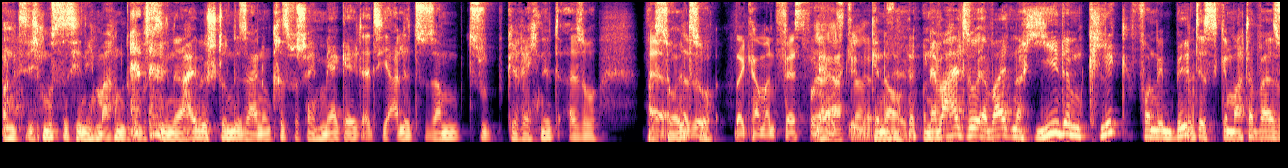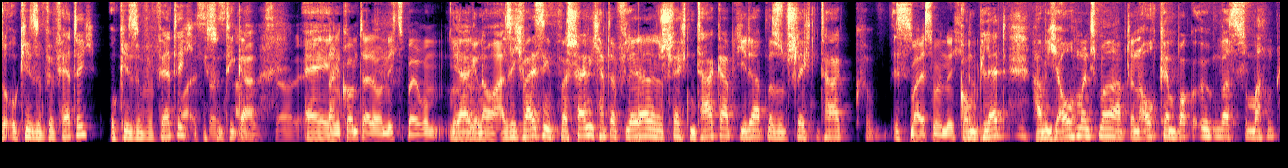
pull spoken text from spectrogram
Und ich muss das hier nicht machen. Du musst hier eine halbe Stunde sein und kriegst wahrscheinlich mehr Geld als hier alle zusammen zugerechnet. Also was Äh, soll's also, so? Da kann man fest von Ja, ausgehen. ja. genau. Und er war halt so, er war halt nach jedem Klick von dem Bild, das ich gemacht habe, war er so, okay, sind wir fertig? Okay, sind wir fertig? Boah, ist ich so, asozial, ey. Dann kommt halt auch nichts bei rum. ja, genau. Also ich weiß nicht, wahrscheinlich hat er vielleicht einen schlechten Tag gehabt. Jeder hat mal so einen schlechten Tag, ist Weiß man nicht. komplett. Habe ich auch manchmal, habe dann auch keinen Bock, irgendwas zu machen.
